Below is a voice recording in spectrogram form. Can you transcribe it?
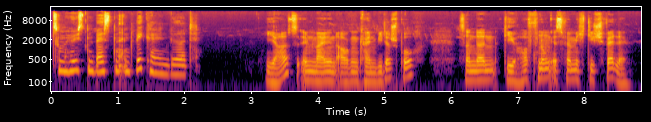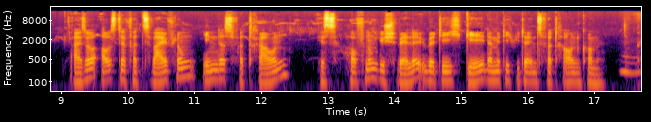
zum höchsten Besten entwickeln wird. Ja, ist in meinen Augen kein Widerspruch, sondern die Hoffnung ist für mich die Schwelle. Also aus der Verzweiflung in das Vertrauen ist Hoffnung die Schwelle, über die ich gehe, damit ich wieder ins Vertrauen komme. Mhm.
